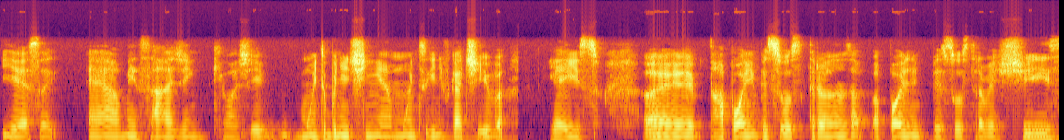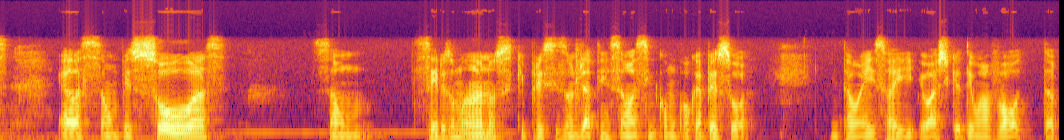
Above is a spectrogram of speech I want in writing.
E essa é a mensagem que eu achei muito bonitinha, muito significativa. E é isso. É, apoiem pessoas trans, apoiem pessoas travestis. Elas são pessoas, são seres humanos que precisam de atenção assim como qualquer pessoa. Então é isso aí. Eu acho que eu dei uma volta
